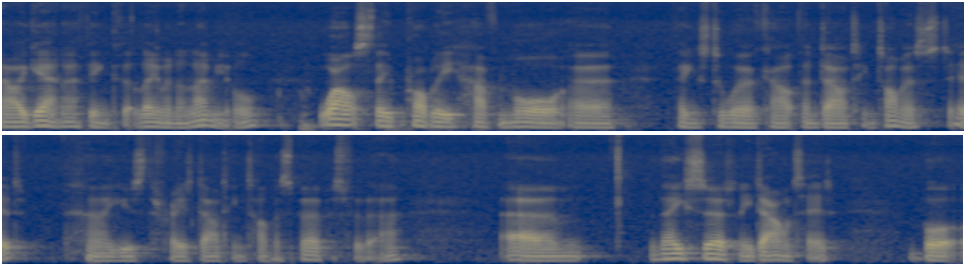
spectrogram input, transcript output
Now again, I think that Laman and Lemuel, whilst they probably have more uh, things to work out than Doubting Thomas did, I used the phrase Doubting Thomas purposefully there. Um, they certainly doubted, but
